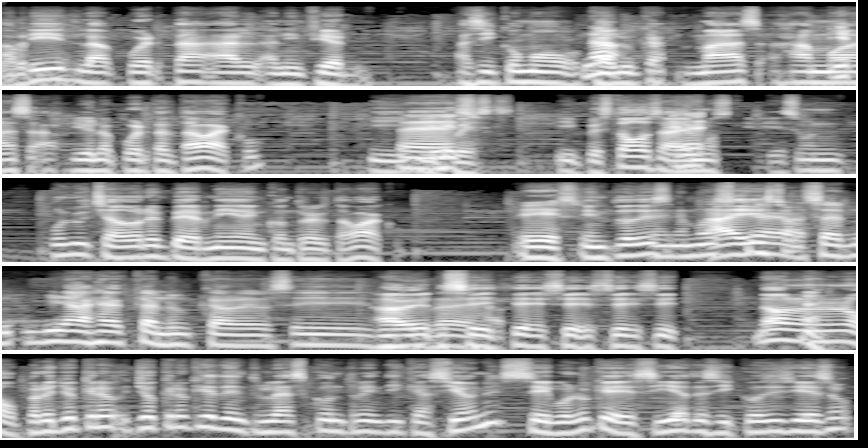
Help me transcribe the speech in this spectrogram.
abrir la puerta al, al infierno así como Caluca más jamás abrió la puerta al tabaco. Y, pues, y pues todos sabemos que es un, un luchador empedernido en contra del tabaco. Eso. Entonces, Tenemos a que eso, hacer un viaje a Caluca a ver si. A ver, sí, sí, sí, sí, No, no, no, no, pero yo creo, yo creo que dentro de las contraindicaciones, según lo que decías de psicosis y eso,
